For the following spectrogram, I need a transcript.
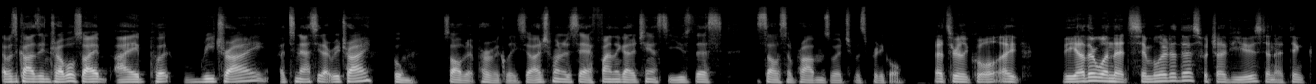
that was causing trouble. So I I put retry, a tenacity.retry, boom, solved it perfectly. So I just wanted to say I finally got a chance to use this to solve some problems, which was pretty cool. That's really cool. I the other one that's similar to this, which I've used, and I think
